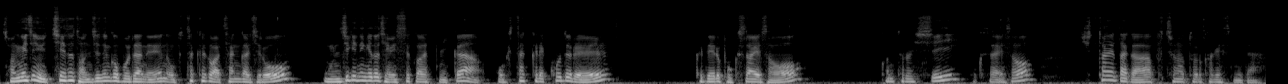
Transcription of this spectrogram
정해진 위치에서 던지는 것보다는 옵스타클과 마찬가지로 움직이는 게 더 재밌을 것 같으니까 옵스타클의 코드를 그대로 복사해서 컨트롤 C 복사해서 슈터에다가 붙여넣도록 하겠습니다.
